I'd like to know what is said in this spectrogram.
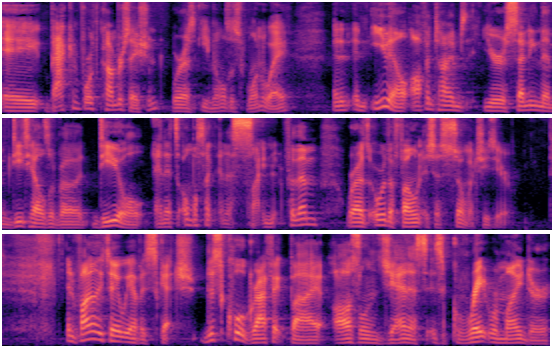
a back and forth conversation, whereas emails is just one way. And an email, oftentimes you're sending them details of a deal and it's almost like an assignment for them, whereas over the phone, it's just so much easier. And finally, today we have a sketch. This cool graphic by Oslin Janis is a great reminder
